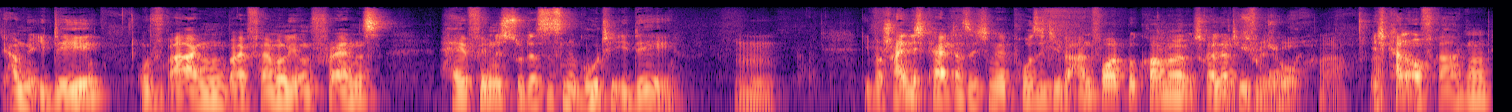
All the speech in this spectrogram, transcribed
die haben eine Idee und fragen bei Family und Friends, hey, findest du, das ist eine gute Idee? Mhm. Die Wahrscheinlichkeit, dass ich eine positive Antwort bekomme, ist relativ hoch. hoch. Ja. Ich kann auch fragen,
